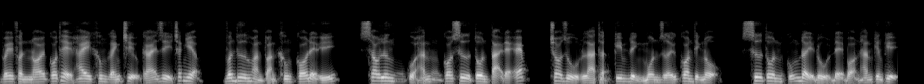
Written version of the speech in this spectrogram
về phần nói có thể hay không gánh chịu cái gì trách nhiệm, vân thư hoàn toàn không có để ý, sau lưng của hắn có sư tôn tại đè ép, cho dù là thật kim đỉnh môn giới con thịnh nộ, sư tôn cũng đầy đủ để bọn hắn kiên kỵ.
